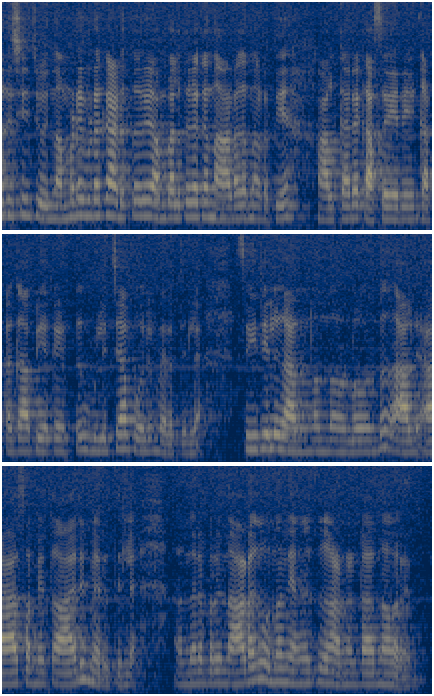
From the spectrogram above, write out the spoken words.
അതിശയിച്ചു പോയി. നമ്മുടെ ഇവിടെയൊക്കെ അടുത്തൊരു അമ്പലത്തിലൊക്കെ നാടകം നടത്തിയ ആൾക്കാരെ കസേരയും കട്ടക്കാപ്പിയൊക്കെ ഇട്ട് വിളിച്ചാൽ പോലും വരത്തില്ല. സീരിയൽ കാണണമെന്നുള്ളതുകൊണ്ട് ആ- ആ സമയത്ത് ആരും വരത്തില്ല. അന്നേരം പറയും നാടകമൊന്നും ഞങ്ങൾക്ക് കാണണ്ടെന്നാണ് പറയുന്നത്.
